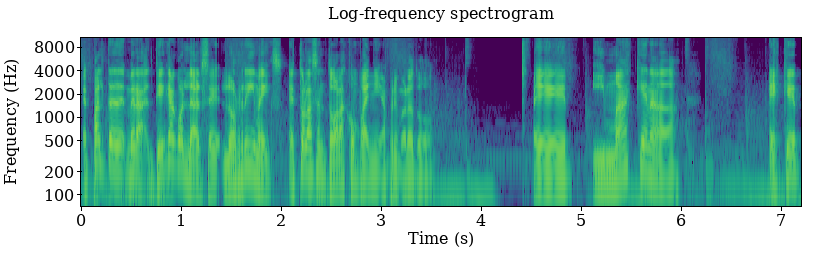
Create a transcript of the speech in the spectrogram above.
Es parte de. Mira, tienen que acordarse, los remakes, esto lo hacen todas las compañías, primero de todo. Eh, y más que nada, es que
